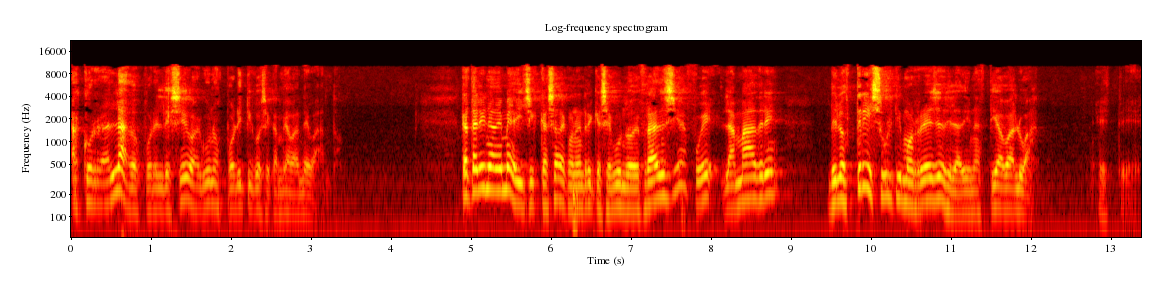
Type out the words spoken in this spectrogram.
acorralados por el deseo, algunos políticos se cambiaban de bando. Catalina de Médicis, casada con Enrique II de Francia, fue la madre de los tres últimos reyes de la dinastía Valois. Este,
